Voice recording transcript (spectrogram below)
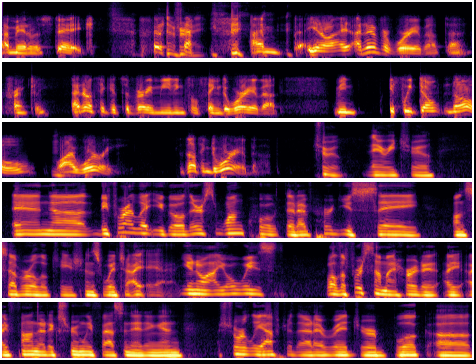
I made a mistake. right. I'm, you know, I, I never worry about that. Frankly, I don't think it's a very meaningful thing to worry about. I mean, if we don't know, why mm-hmm. worry? There's nothing to worry about. True. Very true. And uh, before I let you go, there's one quote that I've heard you say on several occasions, which I, you know, I always well, the first time I heard it, I, I found it extremely fascinating. And shortly after that, I read your book, uh,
